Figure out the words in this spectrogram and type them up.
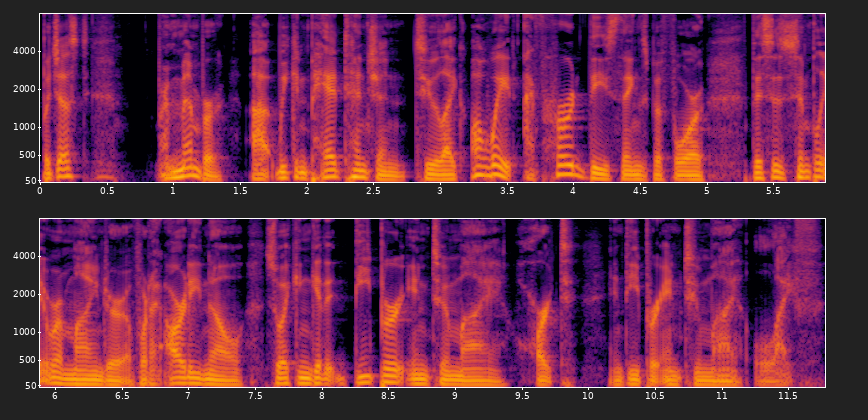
But just remember, uh, we can pay attention to, like, oh, wait, I've heard these things before. This is simply a reminder of what I already know so I can get it deeper into my heart and deeper into my life.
